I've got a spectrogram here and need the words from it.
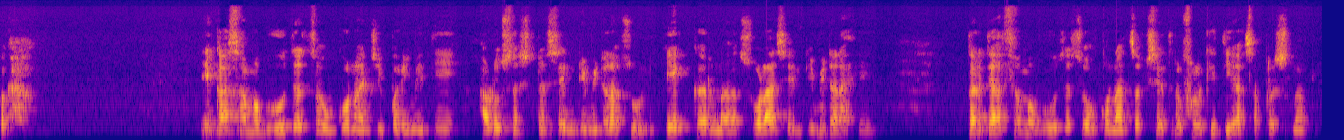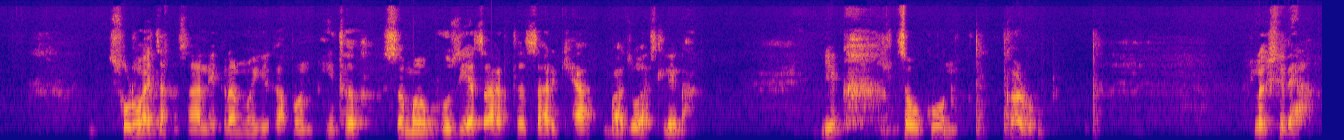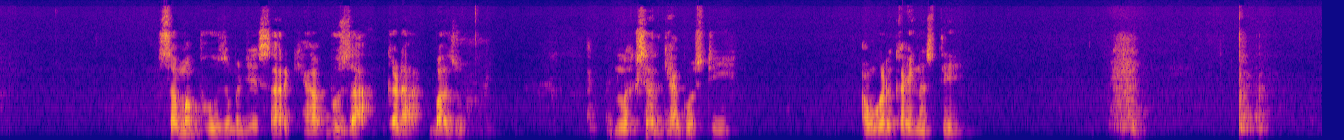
बघा. एका समभूत चौकोनाची परिमिती अडुसष्ट सेंटीमीटर असून एक कर्ण सोळा सेंटीमीटर आहे. तर त्या समभूज चौकोनाचं क्षेत्रफळ किती असा प्रश्न? सोडवायचा कसा? लेकरांनो एक आपण इथं समभुज याचा अर्थ सारख्या बाजू असलेला. एक चौकोन काढू लक्ष द्या. समभुज म्हणजे सारख्या भुजा कडा बाजू. लक्षात घ्या गोष्टी. अवघड काही नसते.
